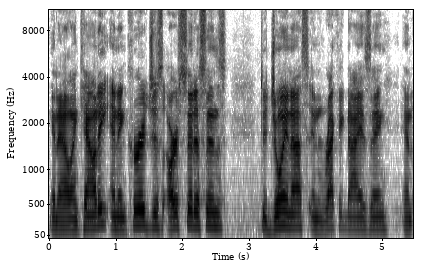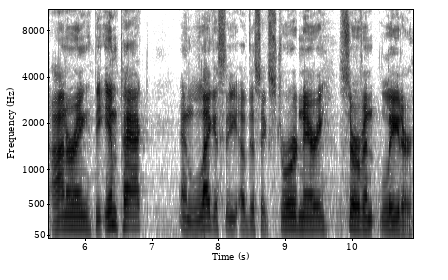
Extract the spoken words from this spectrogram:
in Allen County and encourages our citizens to join us in recognizing and honoring the impact and legacy of this extraordinary servant leader.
